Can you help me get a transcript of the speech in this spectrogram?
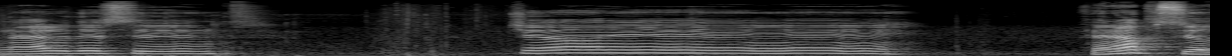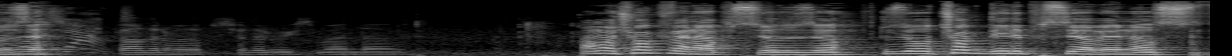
Neredesin? Johnny. Fena pusuyor Luzi. Şu kaldırmada pusuyordur büyük ihtimalle abi. Ama çok fena pusuyor Luzi o. Luzi o çok deli pusuyor haberin olsun.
